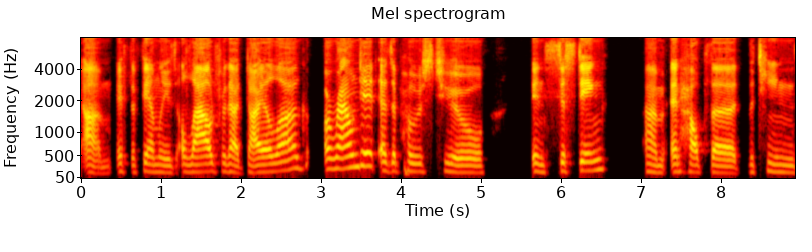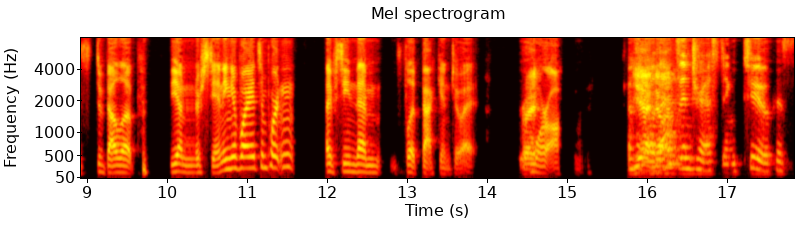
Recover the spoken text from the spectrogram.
Um, if the families allowed for that dialogue around it, as opposed to insisting um, and help the the teens develop the understanding of why it's important, I've seen them flip back into it right. more often. Okay, Yeah, well, no. that's interesting too, because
